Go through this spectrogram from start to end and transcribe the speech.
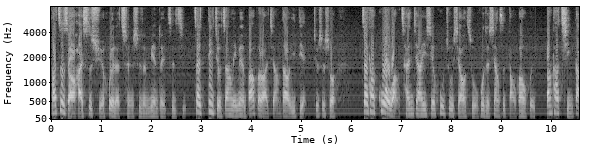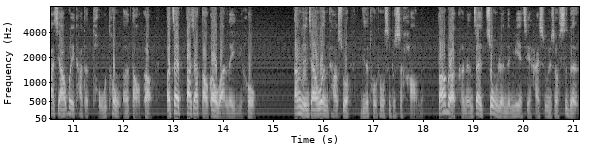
他至少还是学会了诚实的面对自己。在第九章里面，Barbara 讲到一点，就是说，在他过往参加一些互助小组或者像是祷告会，当他请大家为他的头痛而祷告。而在大家祷告完了以后，当人家问他说：“你的头痛是不是好了？”Barbara 可能在众人的面前还是会说：“是的，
